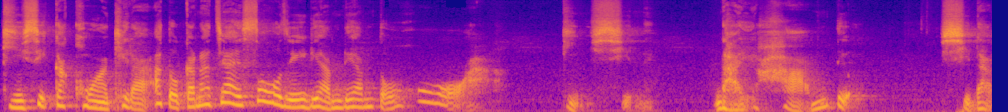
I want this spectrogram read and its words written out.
其实甲看起来，啊，都敢若遮个数字念念都好啊。其实呢，内含着是咱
